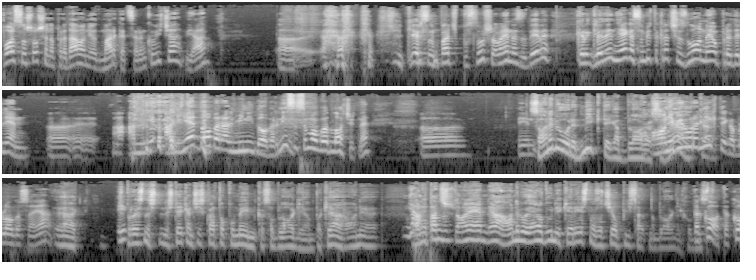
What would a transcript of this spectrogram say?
pol sem šel še na predavanje od Marka Crnkoviča, ja, uh, kjer sem pač poslušal ene zadeve, ker glede njega sem bil takrat še zelo neopredeljen. Uh, a, a, mi je, a mi je dober ali mi ni dober, nisem se mogel odločiti. ne. Uh, in, So on je bil urednik tega bloga. on je bil urednik ker- tega blogosa, ja. Ja, Čeprav jaz ne- ne štekam čisto, kaj to pomeni, ko so blogi, ampak ja, on je. Ja, on, je tam, pač- on, je, ja, on je bil en od unih, ki je resno začel pisati na blogih. v bistvu. Tako, tako.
